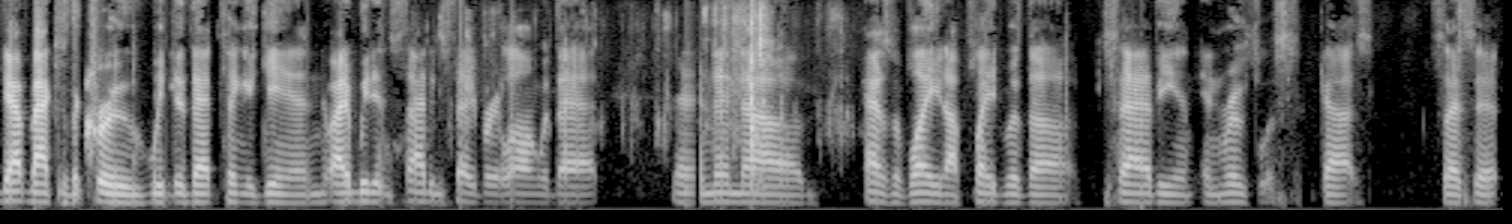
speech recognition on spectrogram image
Got back to the crew. We did that thing again. I, we didn't. I didn't stay very long with that. And then, uh, as of late, I played with uh, Savvy and, and Ruthless guys. So that's it.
